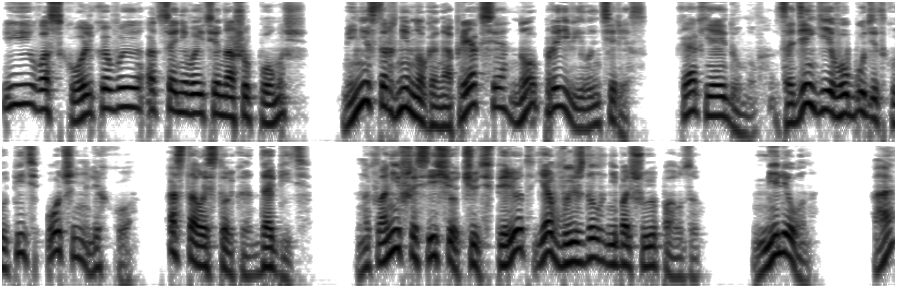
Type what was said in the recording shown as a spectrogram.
И во сколько вы оцениваете нашу помощь? Министр немного напрягся, но проявил интерес. Как я и думал, за деньги его будет купить очень легко. Осталось только добить. Наклонившись еще чуть вперед, я выждал небольшую паузу. Миллион. А?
